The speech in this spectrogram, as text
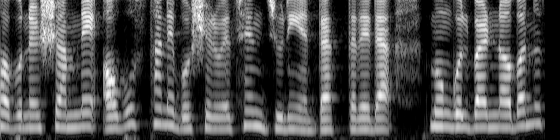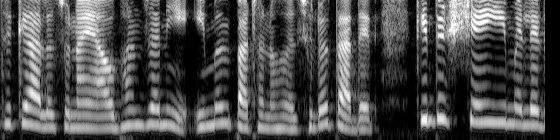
ভবনের সামনে অবস্থানে বসে রয়েছেন জুনিয়র ডাক্তারেরা। মঙ্গলবার নবান্ন থেকে আলোচনায় আহ্বান জানিয়ে ইমেল পাঠানো হয়েছিল তাদের, কিন্তু সেই ইমেলের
